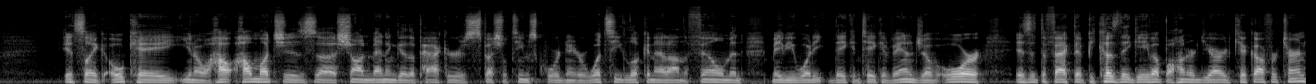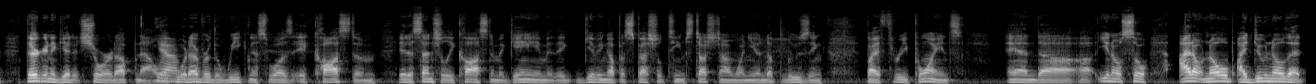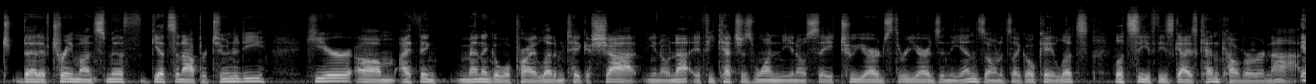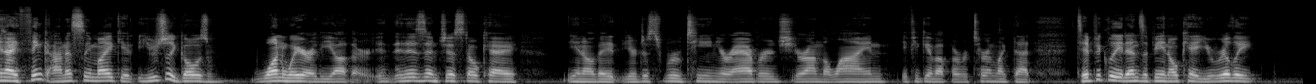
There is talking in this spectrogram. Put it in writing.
it's like okay, you know how how much is uh, Shawn Mennenga, the Packers special teams coordinator, what's he looking at on the film, and maybe what he, they can take advantage of, or is it the fact that because they gave up a hundred yard kickoff return, they're going to get it shored up now? Yeah. Like whatever the weakness was, it cost them. It essentially cost them a game. They giving up a special teams touchdown when you end up losing by three points. And uh, uh, you know, so I don't know. I do know that that if Tremon Smith gets an opportunity here, um, I think Mennenga will probably let him take a shot. You know, not if he catches one, you know, say two yards, three yards in the end zone. It's like okay, let's let's see if these guys can cover or not. And I think honestly, Mike, it usually goes one way or the other. It, it isn't just okay. You know, they you're just routine, you're average, you're on the line. If you give up a return like that, typically it ends up being okay. You really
